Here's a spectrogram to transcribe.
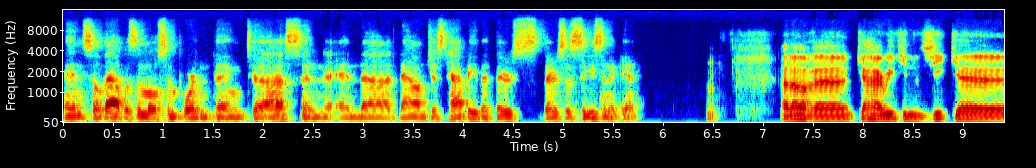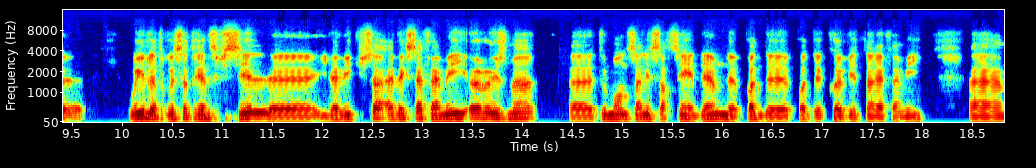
And so that was the most important thing to us. And, and uh, now I'm just happy that there's, there's a season again. Alors, euh, Khari qui nous dit que oui, il a trouvé ça très difficile. Euh, il a vécu ça avec sa famille. Heureusement, Euh, tout le monde s'en est sorti indemne, pas de, pas de COVID dans la famille. Euh,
